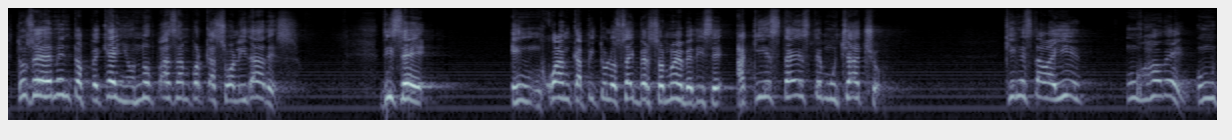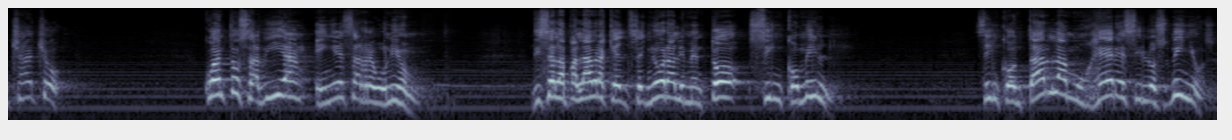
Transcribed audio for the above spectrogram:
Entonces eventos pequeños no pasan por casualidades. Dice en Juan capítulo 6, verso 9, dice, aquí está este muchacho. ¿Quién estaba allí? Un joven, un muchacho. ¿Cuántos sabían en esa reunión? Dice la palabra que el Señor alimentó cinco mil sin contar las mujeres y los niños.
